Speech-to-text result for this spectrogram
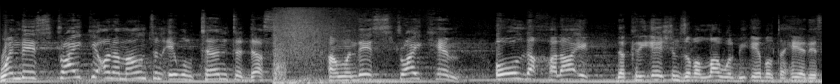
when they strike it on a mountain, it will turn to dust. And when they strike him, all the khalaiq, the creations of Allah will be able to hear this,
